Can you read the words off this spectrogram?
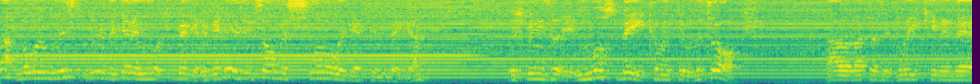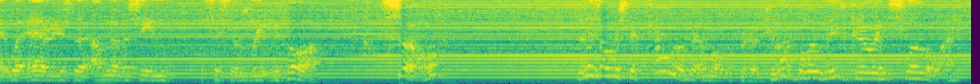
that balloon isn't really getting much bigger. If it is, it's only slowly getting bigger, which means that it must be coming through the torch. Either that as it's leaking in uh, areas that I've never seen systems leak before. So, there is obviously a tiny little bit of overproduction. That balloon is growing slowly.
